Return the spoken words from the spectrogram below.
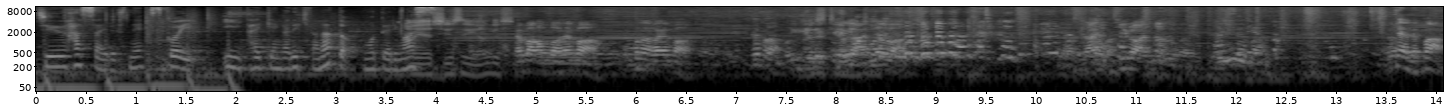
18歳ですね。すごいいい体験ができたなと思っており Oh ま yeah, す。 she's the youngest. 해봐 한번 해봐 코코나가 해봐 여기 앉아봐 아니 뒤로 앉아서 가야지 이렇게 해야 돼빠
